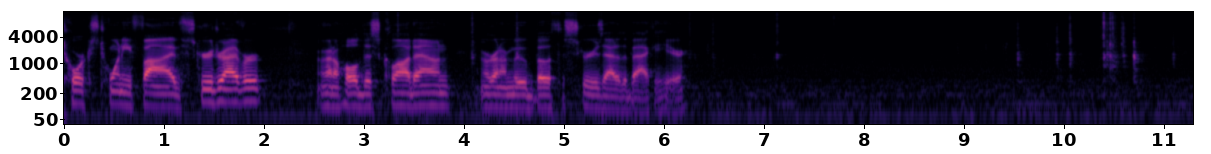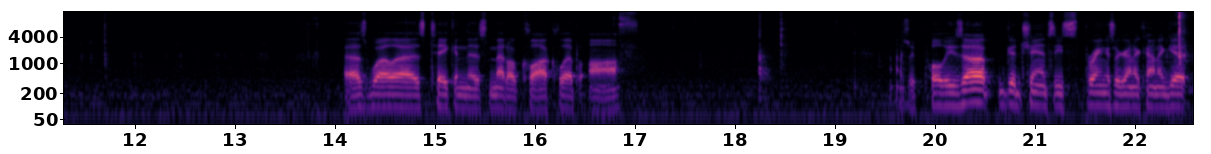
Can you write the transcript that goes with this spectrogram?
Torx 25 screwdriver, we're gonna hold this claw down, and we're gonna move both the screws out of the back of here. As well as taking this metal claw clip off. As we pull these up, good chance these springs are gonna kinda get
